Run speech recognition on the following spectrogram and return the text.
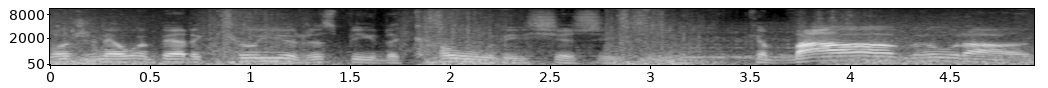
Don't you know what better kill you? Just be the coldy shishy. Kebab! Hold on.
